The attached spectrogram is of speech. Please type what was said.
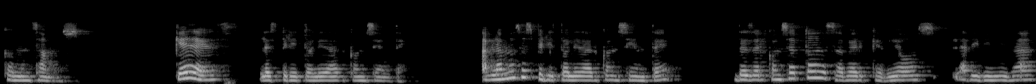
Comenzamos. ¿Qué es la espiritualidad consciente? Hablamos de espiritualidad consciente desde el concepto de saber que Dios, la divinidad,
